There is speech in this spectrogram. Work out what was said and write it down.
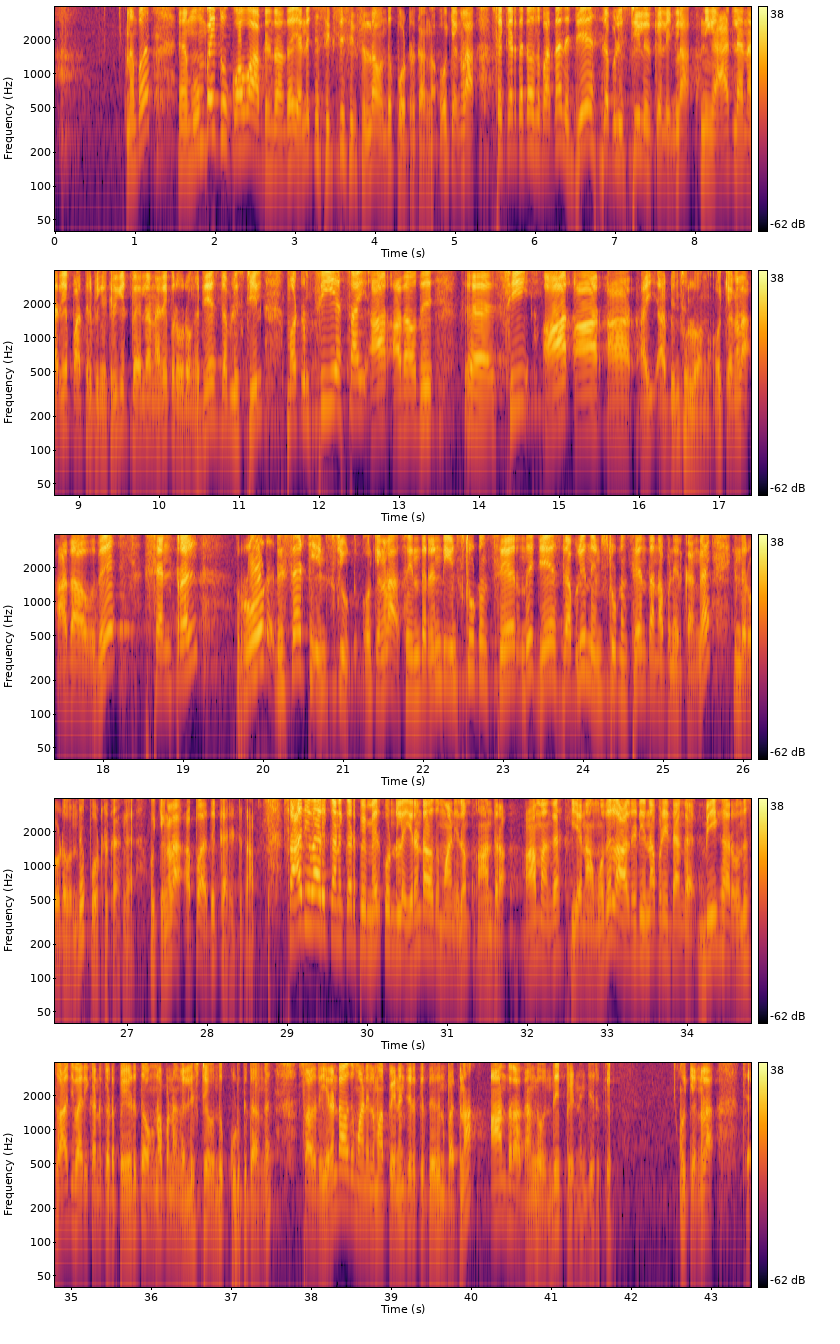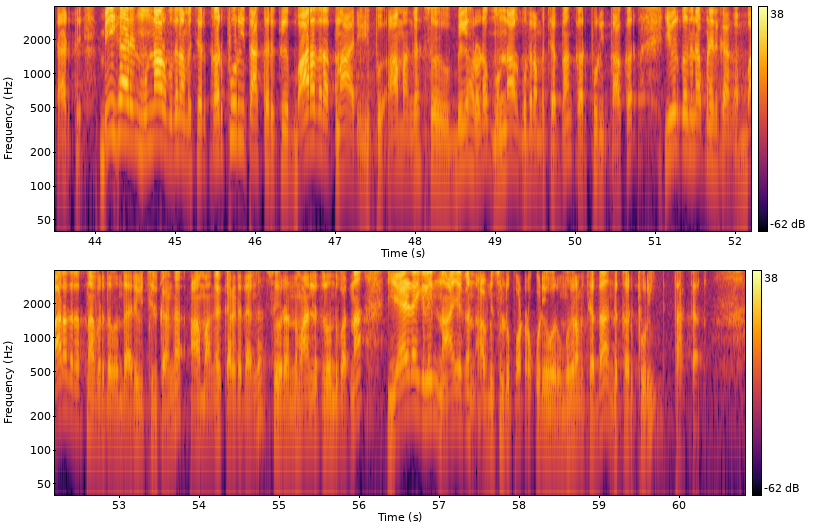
நம்ம மும்பை டு கோவா அப்படின்ற அந்த என்ஹெச் சிக்ஸ்டி சிக்ஸில் தான் வந்து போட்டிருக்காங்க. ஓகேங்களா? ஸோ கிட்டத்தட்ட வந்து பார்த்தா இந்த ஜேஎஸ்டபிள்யூ ஸ்டீல் இருக்குது இல்லைங்களா? நீங்கள் ஆட்ல நிறைய பார்த்துருப்பீங்க. கிரிக்கெட் பிளேயர்லாம் நிறைய பேர் வருவாங்க. ஜேஎஸ்டபிள்யூ ஸ்டீல் மற்றும் சிஎஸ்ஐஆர் அதாவது சிஆர்ஆர்ஆர்ஐ அப்படின்னு சொல்லுவாங்க. ஓகேங்களா? அதாவது சென்ட்ரல் ரோடு ரிசர்ச் இன்ஸ்டியூட் ஓகேங்களா ஸோ இந்த ரெண்டு இன்ஸ்டியூட்டும் சேர்ந்து ஜேஎஸ்டபிள்யூ இந்த இன்ஸ்டியூட்டும் சேர்ந்து என்ன பண்ணியிருக்காங்க இந்த ரோடை வந்து போட்டிருக்காங்க. ஓகேங்களா அப்போ அது கரெக்டு தான். சாதிவாரி கணக்கெடுப்பை மேற்கொண்டுள்ள இரண்டாவது மாநிலம் ஆந்திரா. ஆமாங்க. ஏன்னா முதல் ஆல்ரெடி என்ன பண்ணிட்டாங்க? பீகார் வந்து சாதிவாரி கணக்கெடுப்பை எடுத்து அவங்க என்ன பண்ணாங்க? லிஸ்ட்டை வந்து கொடுத்துட்டாங்க. ஸோ அதில் இரண்டாவது மாநிலமாக இப்போ இணைஞ்சிருக்கிறது எதுன்னு பார்த்தீங்கன்னா ஆந்திரா தாங்க வந்து இப்போ இணைஞ்சிருக்கு ஓகேங்களா சரி அடுத்து. பீகாரின் முன்னாள் முதலமைச்சர் கர்பூரி தாக்கருக்கு பாரத ரத்னா அறிவிப்பு. ஆமாங்க. ஸோ பீகாரோட முன்னாள் முதலமைச்சர் தான் கர்பூரி தாக்கர். இவருக்கு வந்து என்ன பண்ணியிருக்காங்க பாரத ரத்னா விருதை வந்து அறிவிச்சிருக்காங்க. ஆமாங்க கரெக்டு தாங்க. ஸோ இவர் அந்த மாநிலத்தில் வந்து பார்த்தீங்கன்னா ஏழைகளின் நாயகன் அப்படின்னு சொல்லிட்டு போற்றக்கூடிய ஒரு முதலமைச்சர் தான் இந்த கர்பூரி தாக்கர்.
